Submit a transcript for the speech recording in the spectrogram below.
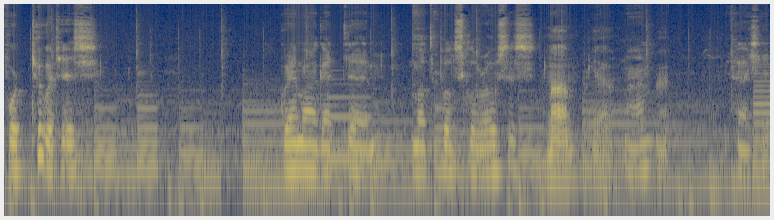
fortuitous. Grandma got um, multiple sclerosis. Mom. Yeah. Mom. Right. I said,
